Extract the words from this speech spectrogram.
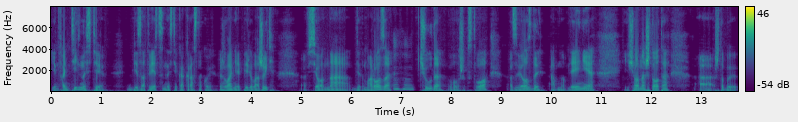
инфантильности, безответственности, как раз такое желание переложить все на Деда Мороза, Мгм. чудо, волшебство, звезды, обновление, еще на что-то, а, чтобы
